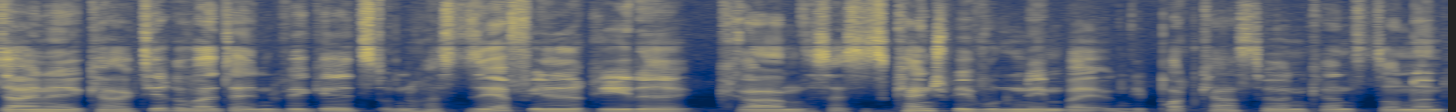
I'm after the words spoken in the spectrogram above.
deine Charaktere weiterentwickelst und du hast sehr viel Redekram. Das heißt, es ist kein Spiel, wo du nebenbei irgendwie Podcast hören kannst, sondern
